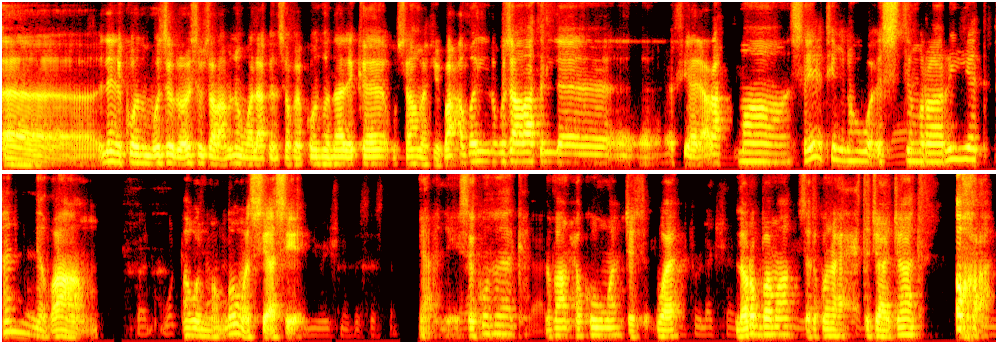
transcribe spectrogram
آه لن يكون وزير رئيس الوزراء منهم ولكن سوف يكون هنالك مساهمه في بعض الوزارات ال- في العراق. ما سيأتي منه هو استمرارية النظام أو المنظومة السياسية. يعني سيكون هناك نظام حكومة ولربما ستكون احتجاجات أخرى.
